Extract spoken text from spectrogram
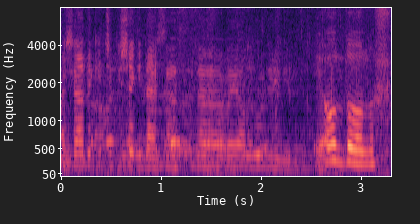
aşağıdaki çıkışa gidersiniz. Sizler arabayı alın buraya gelin. E, O da olur.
